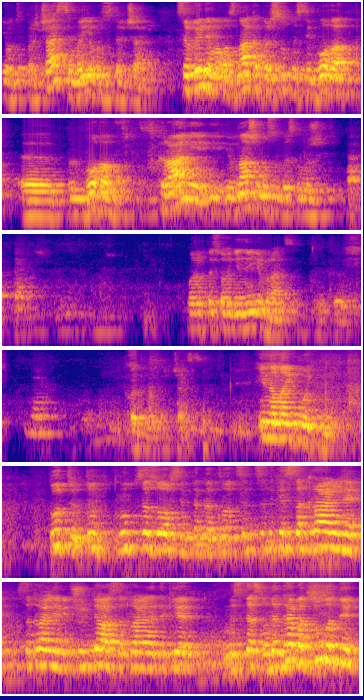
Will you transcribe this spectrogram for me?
І от в причасті ми його зустрічаємо. Це видима ознака присутності Бога, е, Бога в храмі і, в нашому особистому житті. Може, хтось сьогодні не їв вранці? Підходьте до причастя. І на майбутнє. Тут, тут ну, це зовсім таке, то це, це таке сакральне, сакральне відчуття, сакральне таке мистецтво. Не треба думати,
